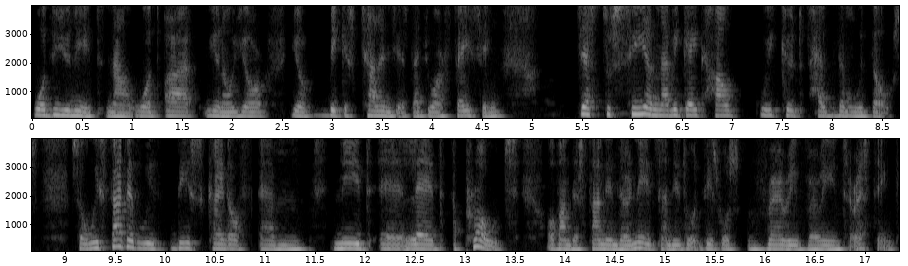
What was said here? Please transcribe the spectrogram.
what do you need now? What are you know your your biggest challenges that you are facing? Just to see and navigate how we could help them with those. So we started with this kind of um, need-led approach of understanding their needs, and it, this was very very interesting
